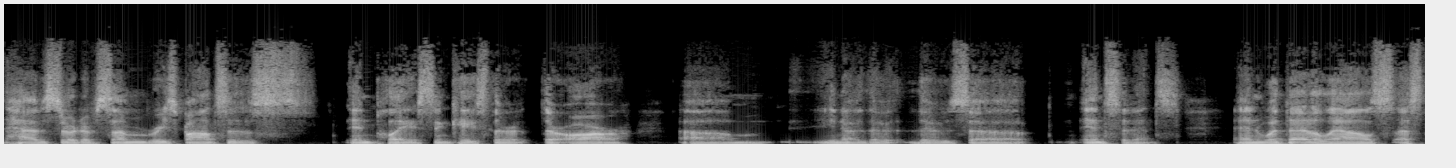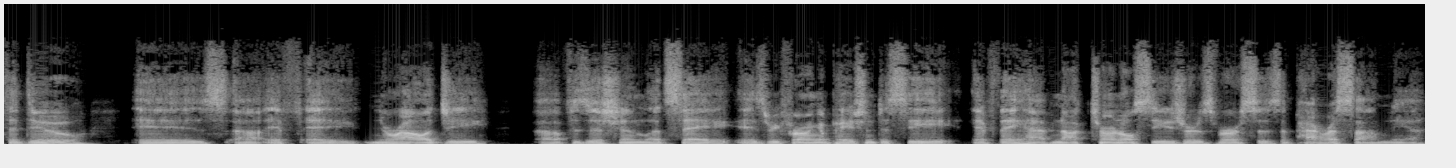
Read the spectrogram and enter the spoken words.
have sort of some responses in place in case there there are um, you know the, those uh, incidents. And what that allows us to do is uh, if a neurology uh, physician, let's say, is referring a patient to see if they have nocturnal seizures versus a parasomnia,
